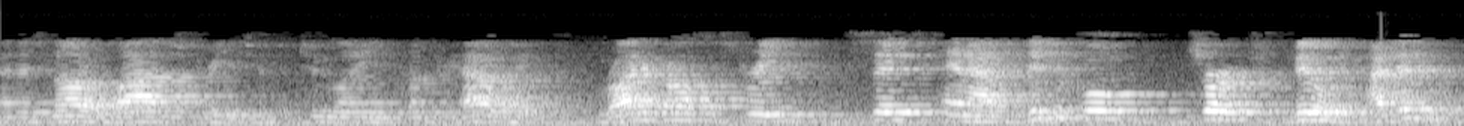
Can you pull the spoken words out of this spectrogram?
and it's not a wide street, it's just a two-lane country highway. Right across the street sits an identical church building, identical.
